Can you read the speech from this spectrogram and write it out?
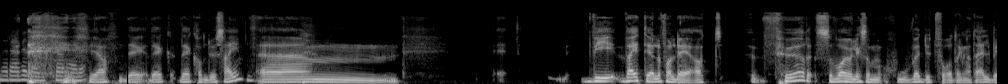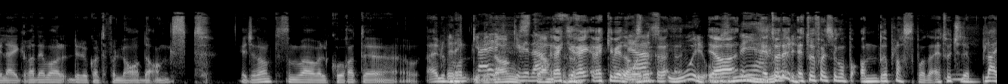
Når er det den skal være? Ja, det, det, det kan du si. Um, vi vet i alle fall det at før så var jo liksom hovedutfordringa til elbileiere det det du kalte for ladeangst. Ikke sant? Som var vel kåra til Rekkeviddeangst. Ja. Rekke, rekke, rekkeviddeangst. Årets ord, Ja, jeg, tror, jeg tror faktisk det kom på andreplass på det. Jeg tror ikke det ble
